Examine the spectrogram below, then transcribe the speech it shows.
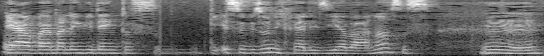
Ja, weil man irgendwie denkt, das ist sowieso nicht realisierbar, ne? Es ist Mhm,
